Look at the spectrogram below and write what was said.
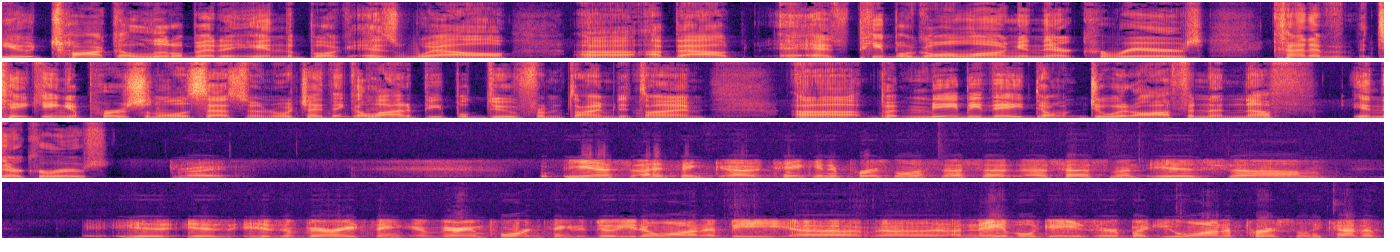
you talk a little bit in the book as well uh, about as people go along in their careers, kind of taking a personal assessment, which I think a lot of people do from time to time, uh, but maybe they don't do it often enough in their careers. Right. Yes, I think uh, taking a personal assess- assessment is. Um, is is a very thing a very important thing to do. You don't want to be uh, uh, a navel gazer, but you want to personally kind of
